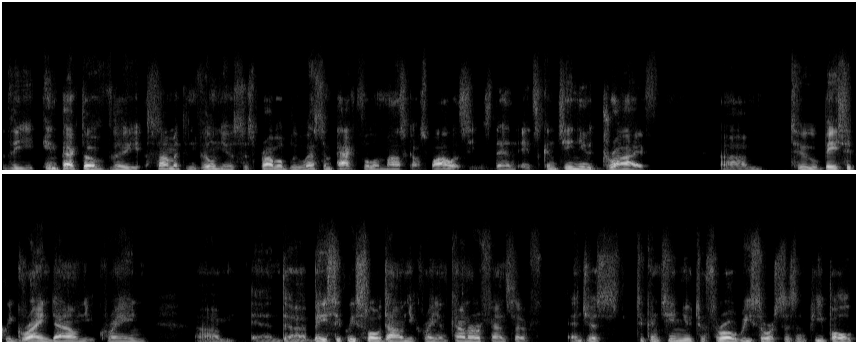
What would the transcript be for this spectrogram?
the impact of the summit in Vilnius is probably less impactful on Moscow's policies than its continued drive um, to basically grind down Ukraine um, and uh, basically slow down Ukrainian counteroffensive and just to continue to throw resources and people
